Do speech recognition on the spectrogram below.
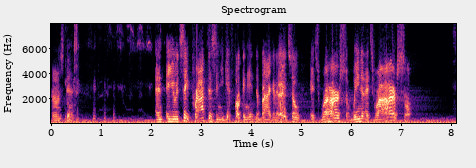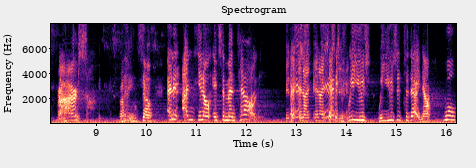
don't understand. and, and you would say practice, and you get fucking hit in the back of the head. So it's rehearsal. We know it's rehearsal. Rehearsal. Right. So and it, and you know, it's a mentality. It And, is. and I and I get it. 'cause dude. We use we use it today. Now we'll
